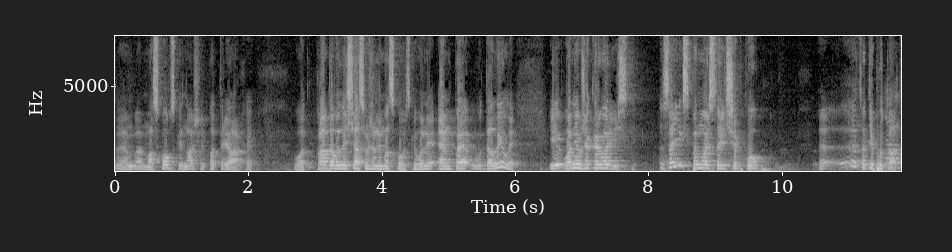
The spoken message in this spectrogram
э, московські наші патріархи. От. Правда, вони зараз вже не московські, вони МП удалили, і вони вже криворізькі. За їх спиною стоїть Шипков, Е, це депутат.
